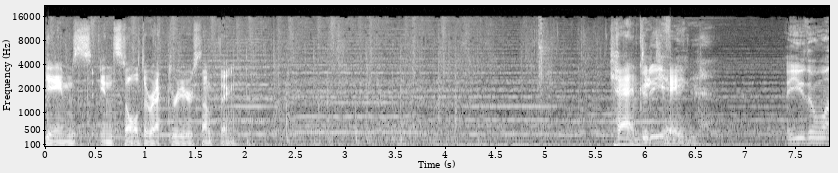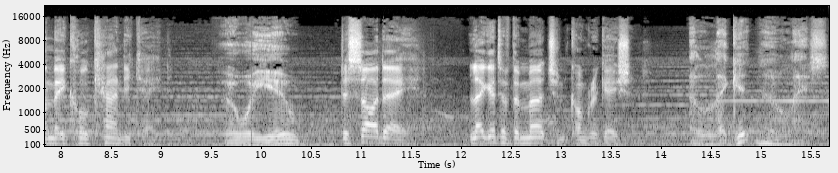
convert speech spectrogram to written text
game's install directory or something. Candy Good cane. evening. Are you the one they call Candy Cane? Who are you? De Sardet, legate of the merchant congregation. A legate, no less.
